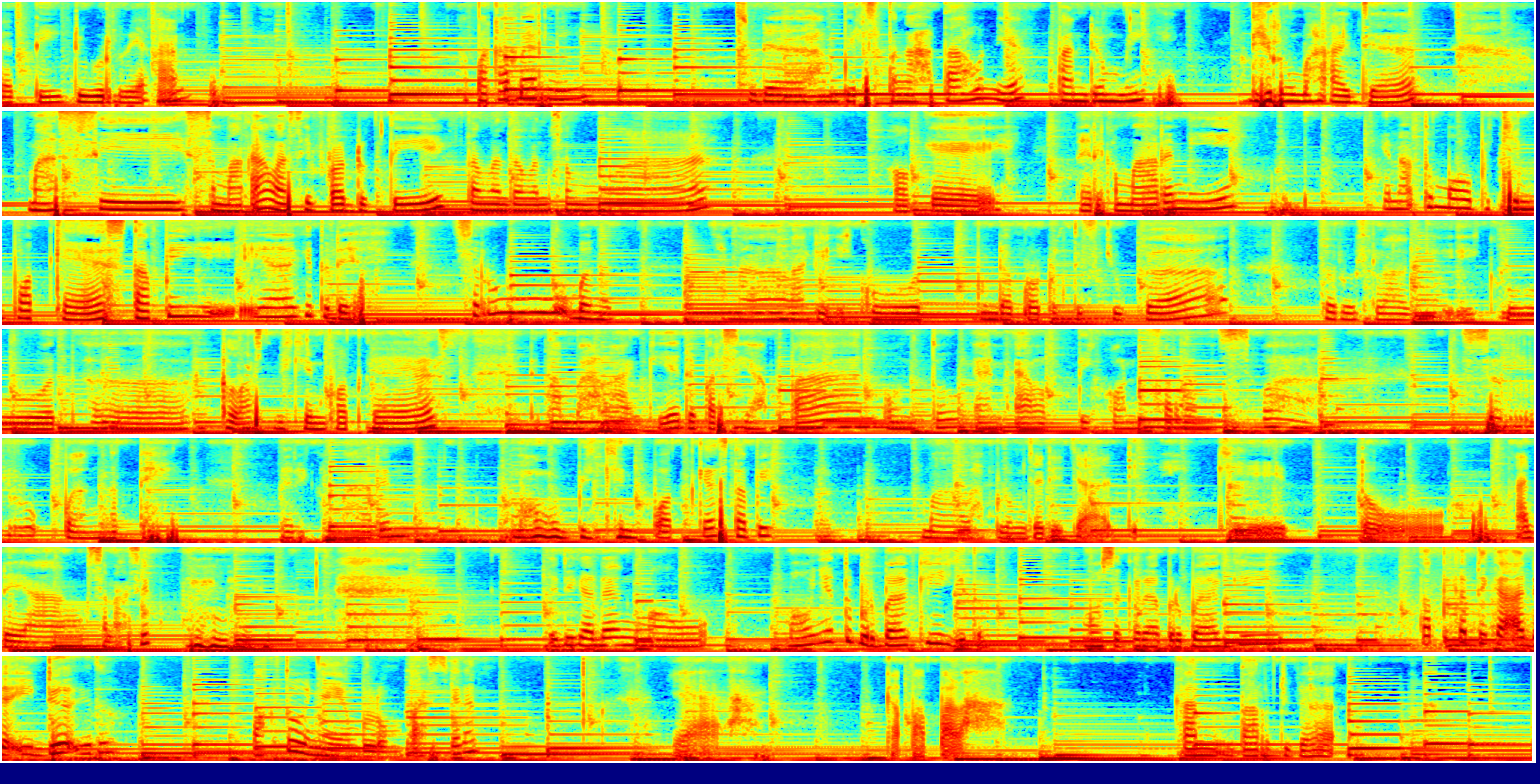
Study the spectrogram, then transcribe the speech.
pada tidur ya kan? Apa kabar nih? Sudah hampir setengah tahun ya pandemi Di rumah aja. Masih semangat, masih produktif teman-teman semua. Oke, dari kemarin nih Enak tuh mau bikin podcast Tapi ya gitu deh Seru banget. Karena lagi ikut Bunda Produktif juga Terus lagi ikut uh, kelas bikin podcast. Ditambah lagi ada persiapan untuk NLP Conference. Wah seru banget deh. Dari kemarin mau bikin podcast tapi malah belum jadi-jadi. Gitu. Ada yang senasib? Jadi kadang mau maunya tuh berbagi gitu mau segera berbagi. Tapi ketika ada ide gitu waktunya yang belum pas ya kan? Ya gak apa-apa lah. Kan ntar juga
